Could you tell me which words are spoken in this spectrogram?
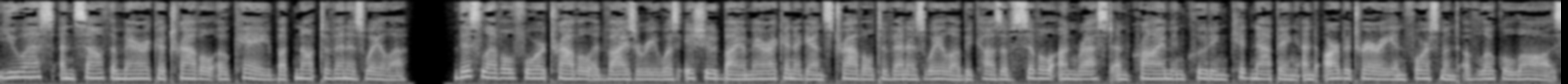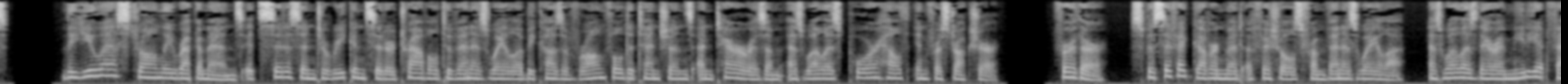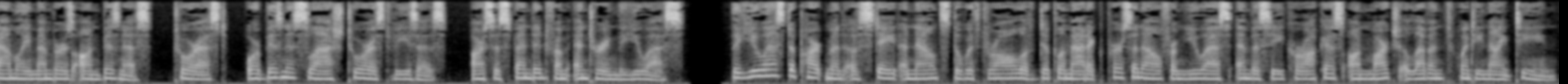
US and South America travel okay but not to Venezuela. This Level 4 travel advisory was issued by American Against Travel to Venezuela because of civil unrest and crime, including kidnapping and arbitrary enforcement of local laws. The U.S. strongly recommends its citizen to reconsider travel to Venezuela because of wrongful detentions and terrorism as well as poor health infrastructure. Further, specific government officials from Venezuela, as well as their immediate family members on business, tourist, or business slash tourist visas, are suspended from entering the U.S. The U.S. Department of State announced the withdrawal of diplomatic personnel from U.S. Embassy Caracas on March 11, 2019.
